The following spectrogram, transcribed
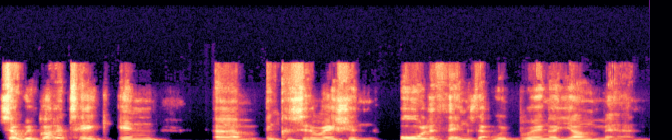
So we've got to take in um, in consideration all the things that would bring a young man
